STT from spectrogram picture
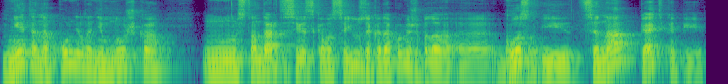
мне это напомнило немножко стандарты Советского Союза, когда, помнишь, была э, ГОСТ uh-huh. и цена 5 копеек.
